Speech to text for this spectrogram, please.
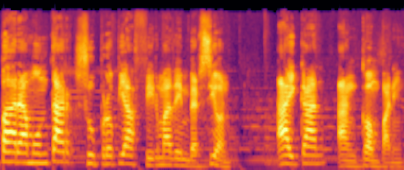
para montar su propia firma de inversión, ICANN ⁇ Company.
